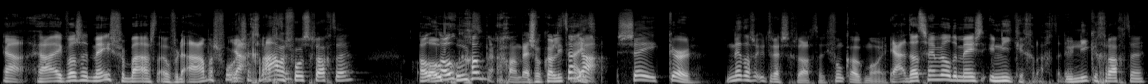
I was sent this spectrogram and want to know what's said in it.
Ja, ja, ik was het meest verbaasd over de Amersfoortse ja, grachten. Amersfoortsgrachten. ook, ook ook. Gewoon, ja, gewoon best wel kwaliteit. Ja. Ja, zeker. Net als Utrechtse grachten. Die vond ik ook mooi. dat zijn wel de meest unieke grachten. Unieke grachten.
